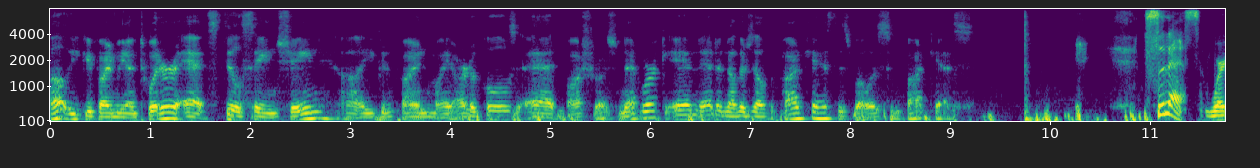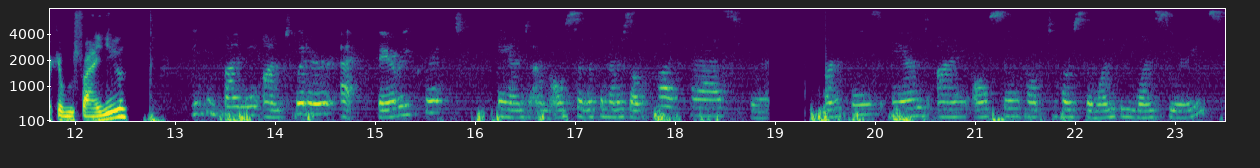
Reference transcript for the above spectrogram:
Well, you can find me on Twitter at Still Sane Shane. Uh, you can find my articles at Boss Rush Network and at Another Zelda podcast, as well as some podcasts. Celeste, where can we find you? You can find me on Twitter at Fairy Crypt, and I'm also with Another Zelda podcast for articles, and I also help to host the 1v1 series.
